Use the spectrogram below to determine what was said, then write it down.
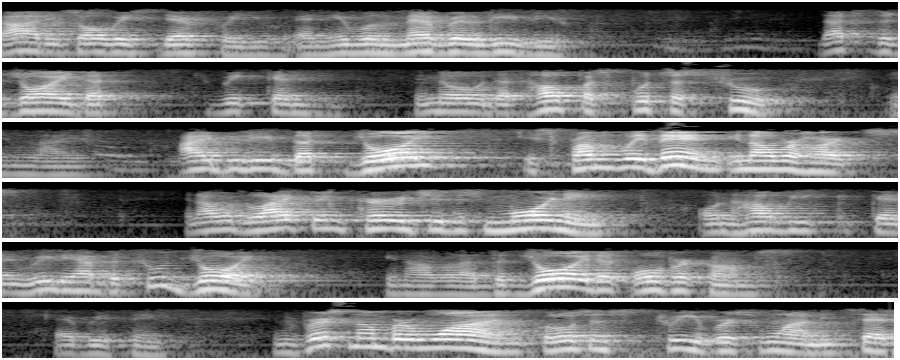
God is always there for you and He will never leave you. That's the joy that we can, you know, that help us, puts us through in life. I believe that joy is from within in our hearts. And I would like to encourage you this morning on how we can really have the true joy in our life. The joy that overcomes everything. In verse number 1, Colossians 3, verse 1, it says,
